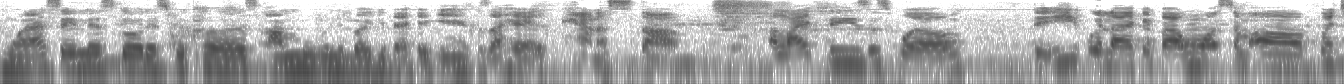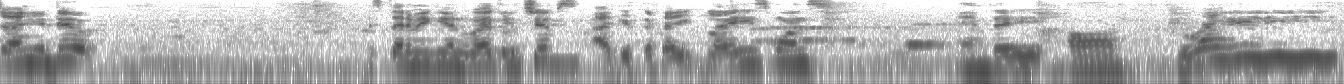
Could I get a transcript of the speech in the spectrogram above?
When I say let's go, that's because I'm moving the buggy back again because I had kind of stopped. I like these as well. To eat with, like if I want some uh, French onion dip, instead of me getting regular chips, I get the baked Lay's ones, and they are great.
